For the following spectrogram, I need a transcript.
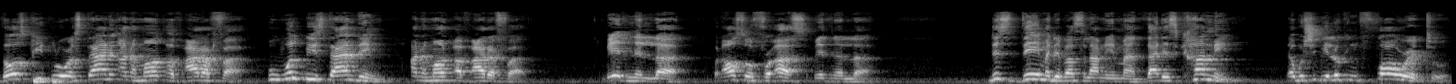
those people who are standing on the Mount of Arafah, who will be standing on the Mount of Arafah, Allah, but also for us, Allah. This day, Iman, that is coming, that we should be looking forward to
